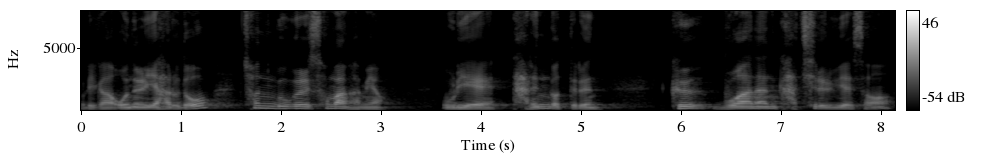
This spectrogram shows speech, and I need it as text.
우리가 오늘 이 하루도 천국을 소망하며 우리의 다른 것들은 그 무한한 가치를 위해서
